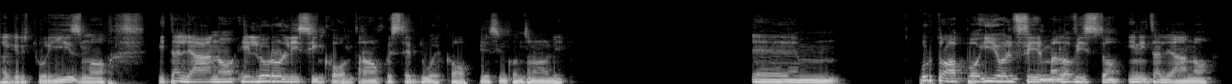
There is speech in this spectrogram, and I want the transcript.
agriturismo italiano e loro lì si incontrano, queste due coppie si incontrano lì. Ehm, purtroppo io il film l'ho visto in italiano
